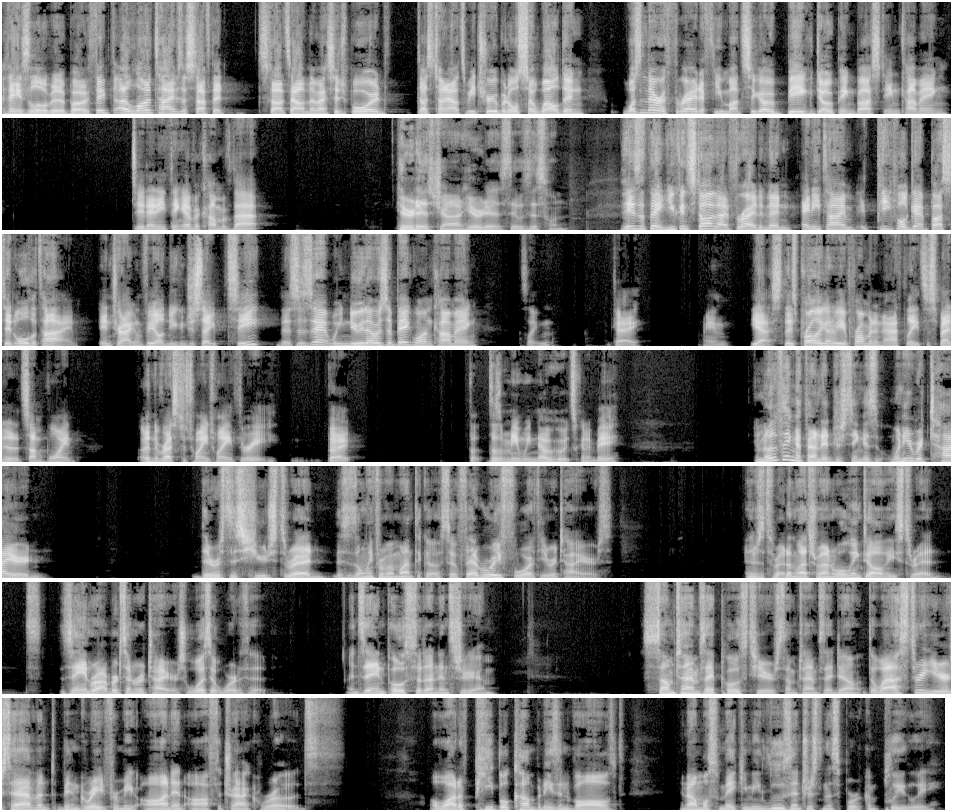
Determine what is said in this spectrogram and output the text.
I think it's a little bit of both. They, a lot of times, the stuff that starts out on the message board does turn out to be true, but also Weldon. Wasn't there a thread a few months ago? Big doping bust incoming. Did anything ever come of that? Here it is, John. Here it is. It was this one. Here's the thing: you can start that thread, and then anytime people get busted all the time in track and field, you can just say, "See, this is it. We knew there was a big one coming." It's like, mm, okay. I mean, yes, there's probably going to be a prominent athlete suspended at some point in the rest of 2023, but that doesn't mean we know who it's going to be. Another thing I found interesting is when he retired, there was this huge thread. This is only from a month ago. So February 4th, he retires. And there's a thread on Let's Run. We'll link to all these threads. Zane Robertson retires. Was it worth it? And Zane posted on Instagram. Sometimes I post here, sometimes I don't. The last three years haven't been great for me on and off the track roads. A lot of people, companies involved, and almost making me lose interest in the sport completely.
